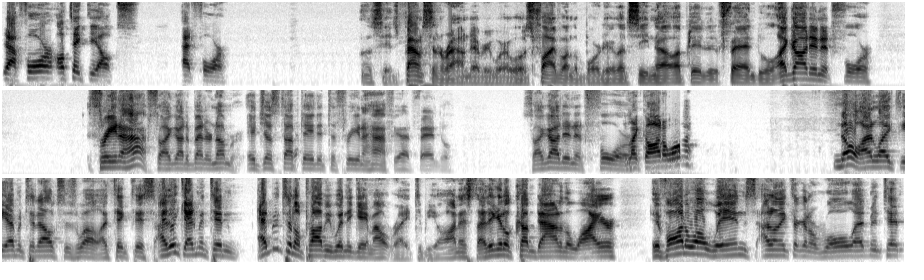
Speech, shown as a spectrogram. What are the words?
yeah, four. I'll take the Elks at four. let's see, it's bouncing around everywhere. Well, it's five on the board here. Let's see now. Updated at FanDuel. I got in at four, three and a half. So I got a better number. It just updated to three and a half. Yeah, at FanDuel. So I got in at four. Like Ottawa? no, I like the Edmonton Elks as well. I think this. I think Edmonton. Edmonton will probably win the game outright. To be honest, I think it'll come down to the wire. If Ottawa wins, I don't think they're going to roll Edmonton.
